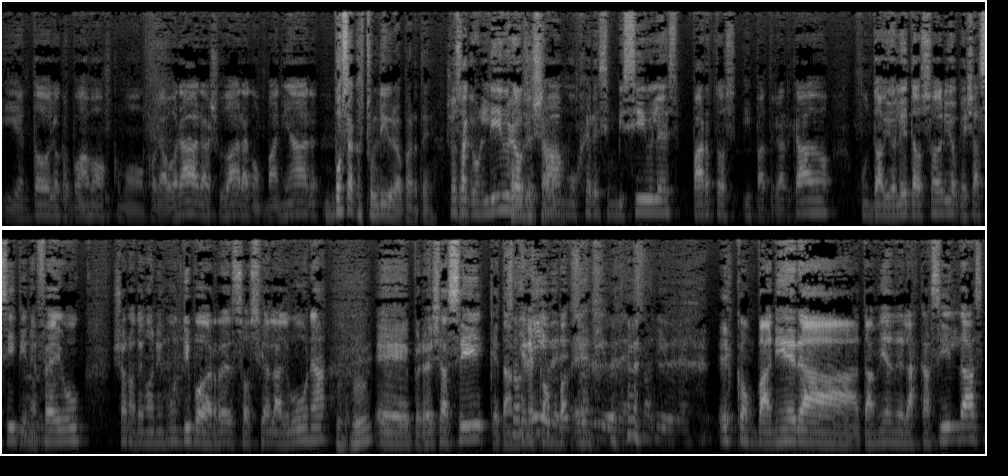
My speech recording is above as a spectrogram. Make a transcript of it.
y en todo lo que podamos como colaborar, ayudar, acompañar. Vos sacaste un libro aparte. Yo saqué un libro ¿Cómo que se llama llama? Mujeres Invisibles, Partos y Patriarcado, junto a Violeta Osorio, que ella sí tiene Facebook. Yo no tengo ningún tipo de red social alguna, eh, pero ella sí, que también sos es, libre, compa- sos es- libre, sos libre. es compañera también de las Casildas.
